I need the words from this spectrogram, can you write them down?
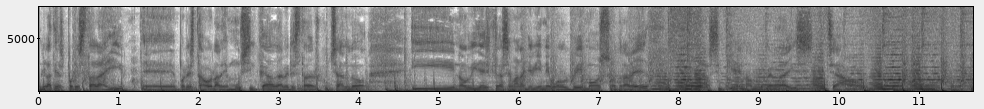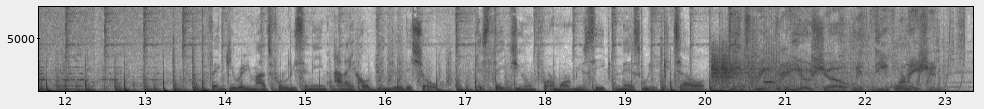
Gracias por estar ahí, eh, por esta hora de música, de haber estado escuchando. Y no olvidéis que la semana que viene volvemos otra vez. Así que no lo perdáis. Chao. Thank you very much for listening and I hope you enjoy the show. Stay tuned for more music next week. Ciao. Freak Radio Show with Deformation.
